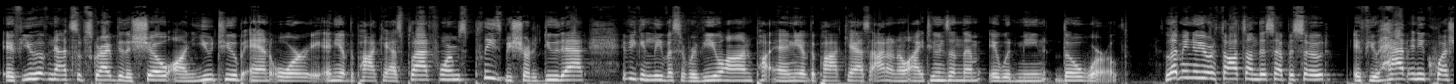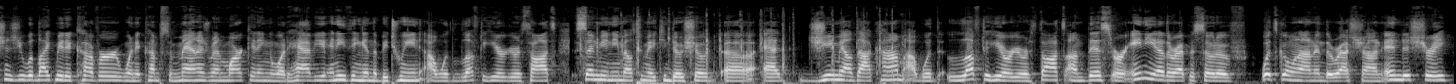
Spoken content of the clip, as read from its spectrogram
If you have not subscribed to the show on YouTube and or any of the podcast platforms, please be sure to do that. If you can leave us a review on po- any of the podcasts, I don't know, iTunes on them, it would mean the world. Let me know your thoughts on this episode. If you have any questions you would like me to cover when it comes to management, marketing, and what have you, anything in the between, I would love to hear your thoughts. Send me an email to makingdoughshow uh, at gmail.com. I would love to hear your thoughts on this or any other episode of what's going on in the restaurant industry.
